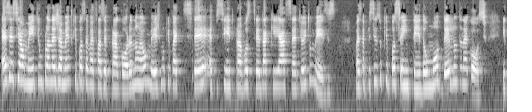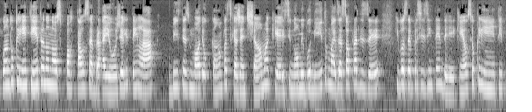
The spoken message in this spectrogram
essencialmente, um planejamento que você vai fazer para agora não é o mesmo que vai ser eficiente para você daqui a sete, oito meses. Mas é preciso que você entenda o modelo de negócio. E quando o cliente entra no nosso portal Sebrae hoje, ele tem lá Business Model Canvas, que a gente chama, que é esse nome bonito, mas é só para dizer que você precisa entender quem é o seu cliente,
